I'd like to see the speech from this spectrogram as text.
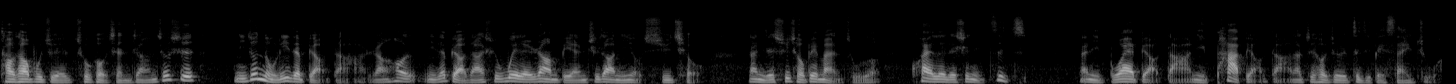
滔滔不绝、出口成章？就是你就努力的表达，然后你的表达是为了让别人知道你有需求，那你的需求被满足了，快乐的是你自己。那你不爱表达，你怕表达，那最后就是自己被塞住啊。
